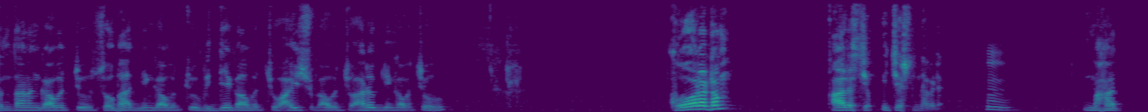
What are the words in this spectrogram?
సంతానం కావచ్చు సౌభాగ్యం కావచ్చు విద్య కావచ్చు ఆయుష్ కావచ్చు ఆరోగ్యం కావచ్చు కోరటం ఆలస్యం ఇచ్చేస్తుంది ఆవిడ. మహాత్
